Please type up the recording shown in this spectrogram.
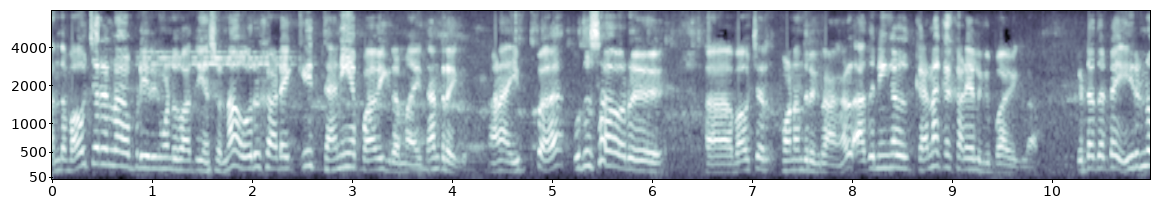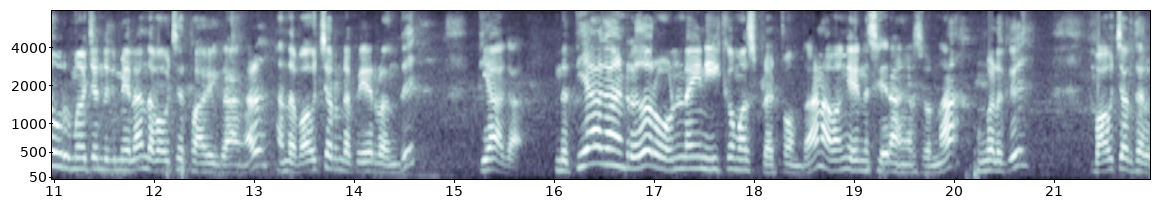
அந்த வவுச்சர் எல்லாம் எப்படி இருக்குமென்னு பார்த்தீங்கன்னு சொன்னால் ஒரு கடைக்கு தனியாக பாவிக்கிற மாதிரி தான் இருக்குது ஆனால் இப்போ புதுசாக ஒரு வவுச்சர் கொண்டு அது நீங்கள் கணக்க கடைகளுக்கு பாவிக்கலாம். கிட்டத்தட்ட இருநூறு மர்ச்சண்ட்டுக்கு மேலே அந்த வவுச்சர் பாவிக்கிறாங்க. அந்த வவுச்சர்ன்ற பேர் வந்து தியாகா. இந்த தியாகான்றது ஒரு ஆன்லைன் இ காமர்ஸ் பிளாட்ஃபார்ம் தான். அவங்க என்ன செய்கிறாங்கன்னு சொன்னால் உங்களுக்கு வவுச்சர் தரு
